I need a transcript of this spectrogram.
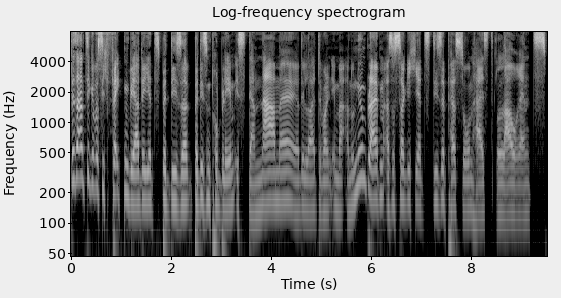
Das Einzige, was ich faken werde jetzt bei, dieser, bei diesem Problem, ist der Name. Ja, die Leute wollen immer anonym bleiben, also sage ich jetzt, diese Person heißt Laurenz.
